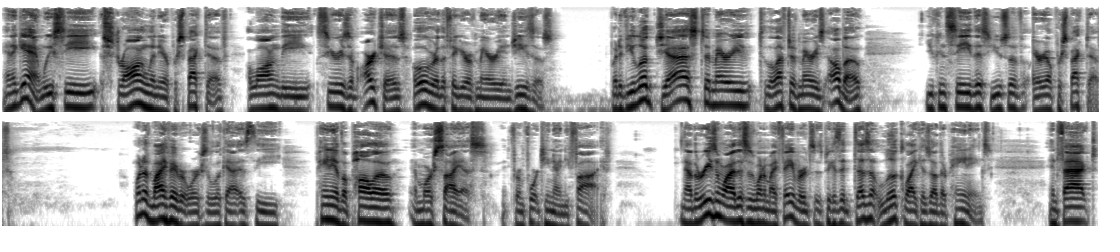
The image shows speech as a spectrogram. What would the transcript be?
And again, we see strong linear perspective along the series of arches over the figure of Mary and Jesus. But if you look just to Mary, to the left of Mary's elbow, you can see this use of aerial perspective. One of my favorite works to look at is the painting of Apollo and Marsyas from 1495. Now, the reason why this is one of my favorites is because it doesn't look like his other paintings. In fact,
